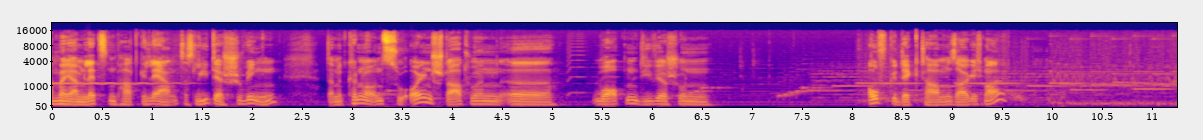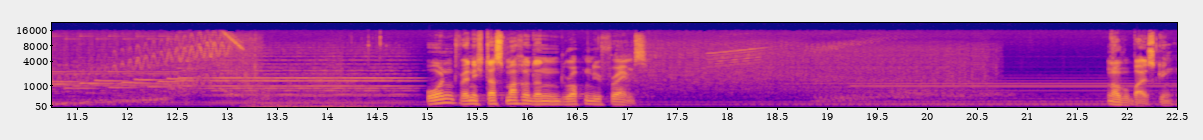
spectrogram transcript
Haben wir ja im letzten Part gelernt. Das Lied der Schwingen. Damit können wir uns zu Eulenstatuen äh, warpen, die wir schon aufgedeckt haben, sage ich mal. Und wenn ich das mache, dann droppen die Frames. Na, wobei es ging.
